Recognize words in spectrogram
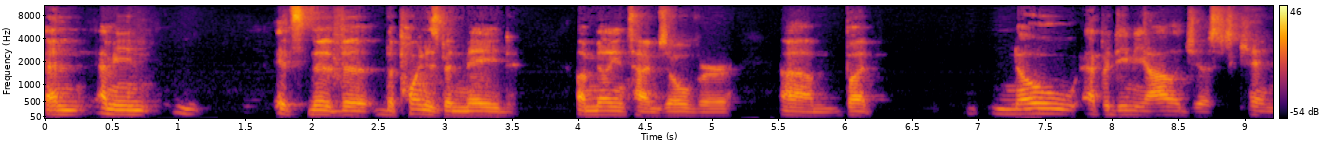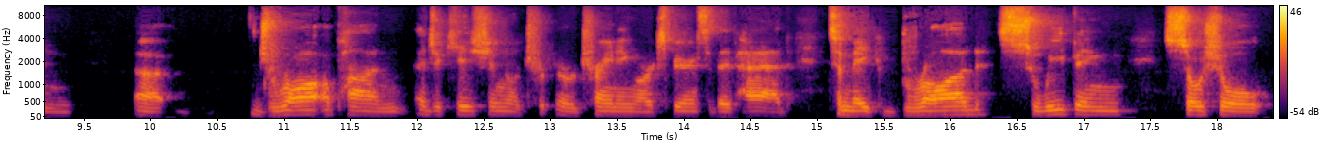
And I mean, it's the, the, the point has been made a million times over, um, but no epidemiologist can uh, draw upon education or, tr- or training or experience that they've had to make broad, sweeping social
